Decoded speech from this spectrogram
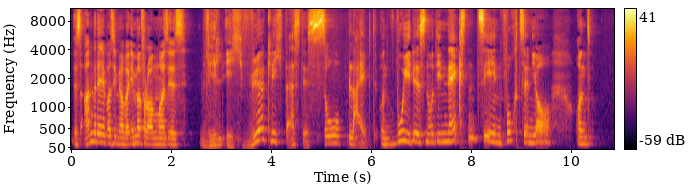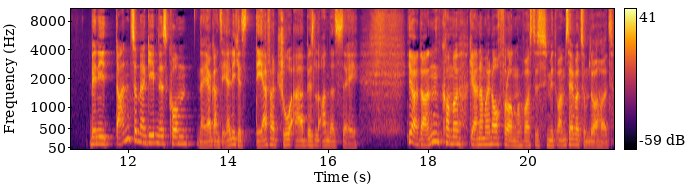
Das andere, was ich mir aber immer fragen muss, ist, will ich wirklich, dass das so bleibt? Und wo ich das nur die nächsten 10, 15 Jahre? Und wenn ich dann zum Ergebnis komme, naja, ganz ehrlich, es darf halt schon auch ein bisschen anders sein. Ja, dann kann man gerne mal nachfragen, was das mit einem selber zum Tor hat.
